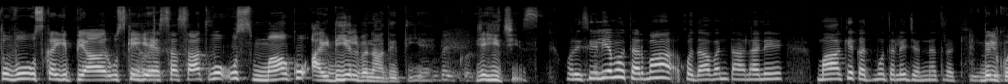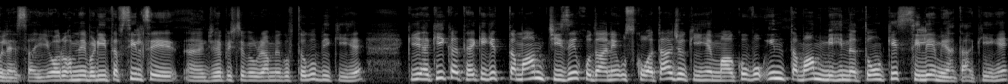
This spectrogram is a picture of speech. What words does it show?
तो वो उसका ये प्यार उसके ये एहसास वो उस माँ को आइडियल बना देती है। यही चीज़। और इसीलिए मोहतरमा खुदावन ताला ने माँ के कदमों तले जन्नत रखी है। बिल्कुल ऐसा ही। और हमने बड़ी तफसील से जो है पिछले प्रोग्राम में गुफ्तु भी की है कि ये हकीकत है कि ये तमाम चीज़ें खुदा ने उसको अता जो की हैं माँ को वो इन तमाम मेहनतों के सिले में अता की हैं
